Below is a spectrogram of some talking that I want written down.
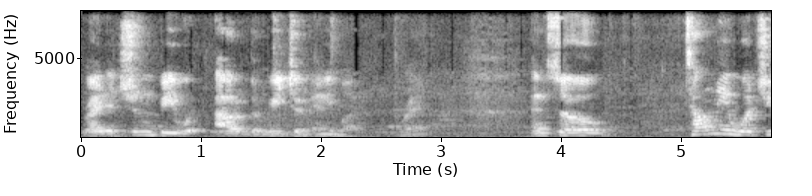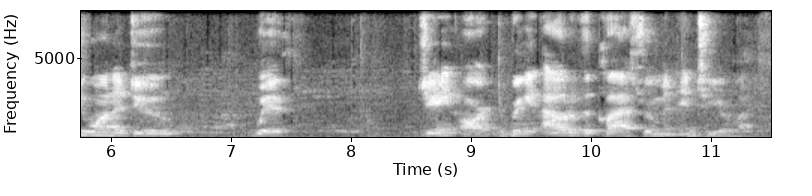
right? It shouldn't be out of the reach of anybody, right? And so, tell me what you want to do with Jain art to bring it out of the classroom and into your life.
